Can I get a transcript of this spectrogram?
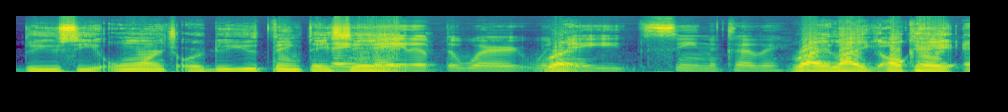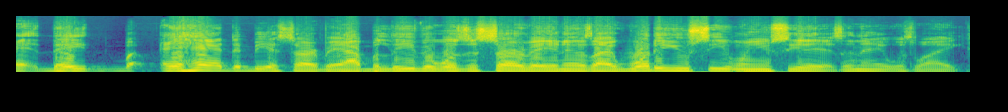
do you see orange, or do you think they, They said made up the word when Right. they seen the color. Right, like okay, eh, they but it had to be a survey. I believe it was a survey, and it was like, "What do you see when you see this?" And it was like,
